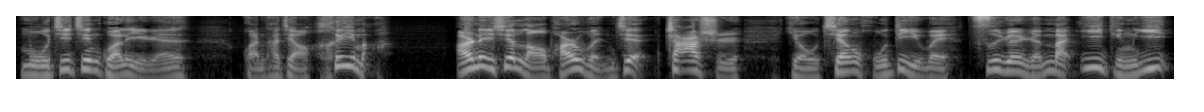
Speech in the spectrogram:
母基金管理人管它叫黑马，而那些老牌稳健扎实、有江湖地位、资源人脉一顶一，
